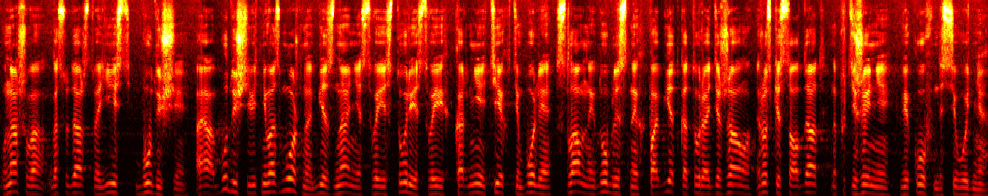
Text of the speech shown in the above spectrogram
у нашего государства есть будущее. А будущее ведь невозможно без знания своей истории, своих корней, тех, тем более славных, доблестных побед, которые одержал русский солдат на протяжении веков до сегодня.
